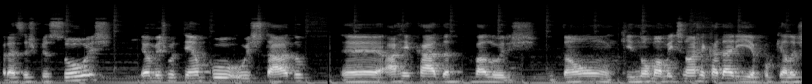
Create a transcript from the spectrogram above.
para essas pessoas e ao mesmo tempo o Estado é, arrecada valores, então que normalmente não arrecadaria, porque elas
